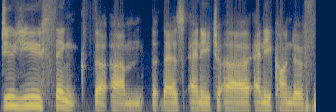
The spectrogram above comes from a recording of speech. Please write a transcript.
do you think that um, that there's any uh, any kind of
